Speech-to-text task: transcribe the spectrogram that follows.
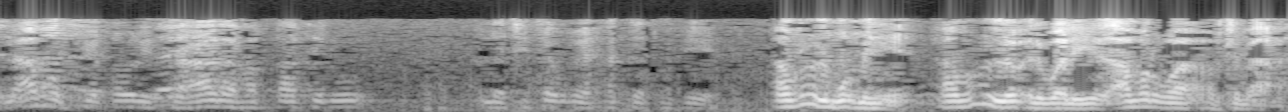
الأمر في قوله تعالى فقاتلوا التي تبغي حتى تفيء أمر المؤمنين. أمر الولي الأمر واتباعه.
